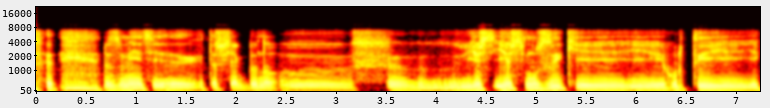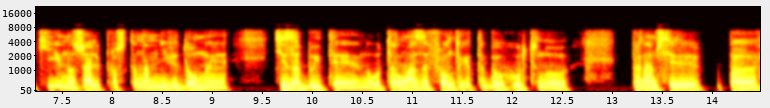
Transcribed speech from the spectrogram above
разумееце гэта ж як бы ну ёсць ёсць музыкі і гурты якія на жаль просто нам невядомыя ці забытыя. Ну вот алмазы фронт гэта быў гурт ну прынамсі по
